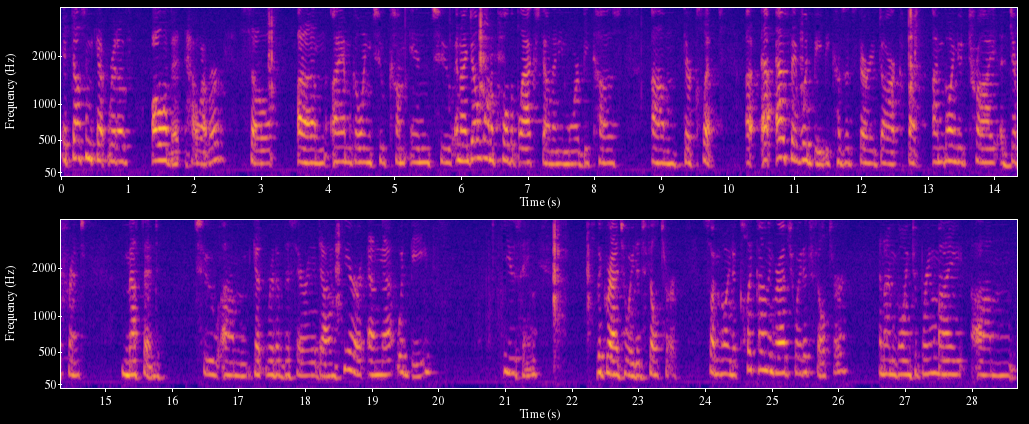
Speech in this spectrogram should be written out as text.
It doesn't get rid of all of it, however. So um, I am going to come into, and I don't want to pull the blacks down anymore because um, they're clipped, uh, as they would be because it's very dark. But I'm going to try a different method to um, get rid of this area down here, and that would be using the graduated filter. So I'm going to click on the graduated filter and I'm going to bring my um,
